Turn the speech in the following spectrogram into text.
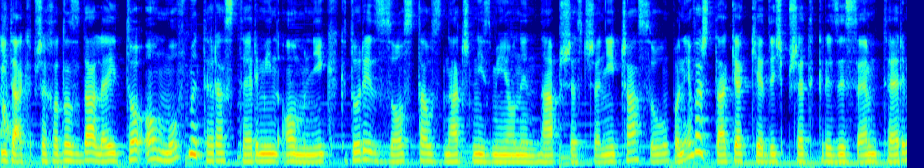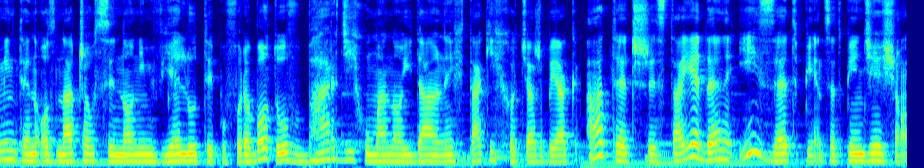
I tak, przechodząc dalej, to omówmy teraz termin omnik, który został znacznie zmieniony na przestrzeni czasu, ponieważ tak jak kiedyś przed kryzysem, termin ten oznaczał synonim wielu typów robotów bardziej humanoidalnych, takich chociażby jak AT-301 i Z-550.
